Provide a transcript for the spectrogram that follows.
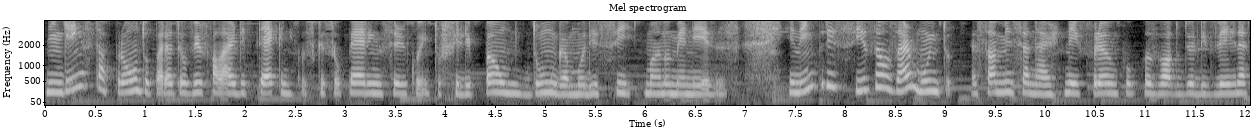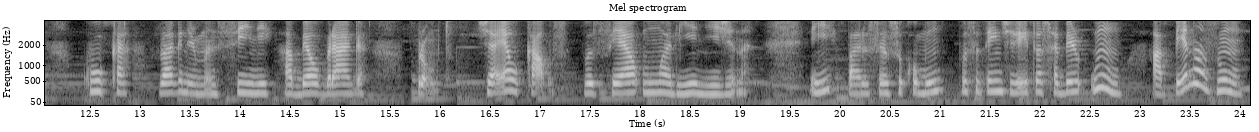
Ninguém está pronto para te ouvir falar de técnicos que superem o circuito Filipão, Dunga, Murici, Mano Menezes. E nem precisa usar muito, é só mencionar Ney Franco, Oswaldo de Oliveira, Cuca, Wagner Mancini, Abel Braga. Pronto, já é o caos, você é um alienígena. E, para o senso comum, você tem direito a saber um, apenas um,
